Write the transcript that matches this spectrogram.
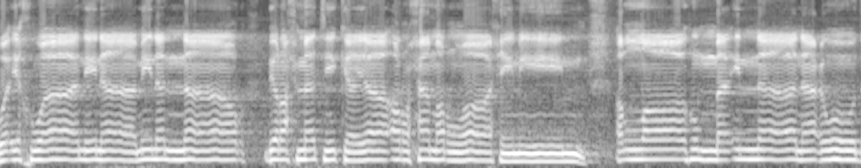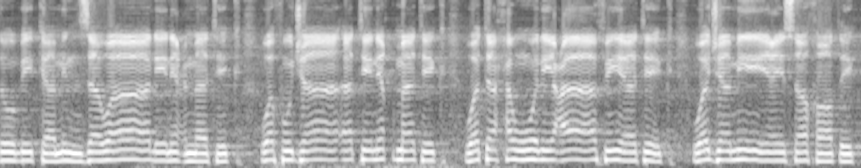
وإخواننا من النار. برحمتك يا أرحم الراحمين. اللهم إنا نعوذ بك من زوال نعمتك وفجاءة نقمتك وتحول عافيتك وجميع سخطك.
